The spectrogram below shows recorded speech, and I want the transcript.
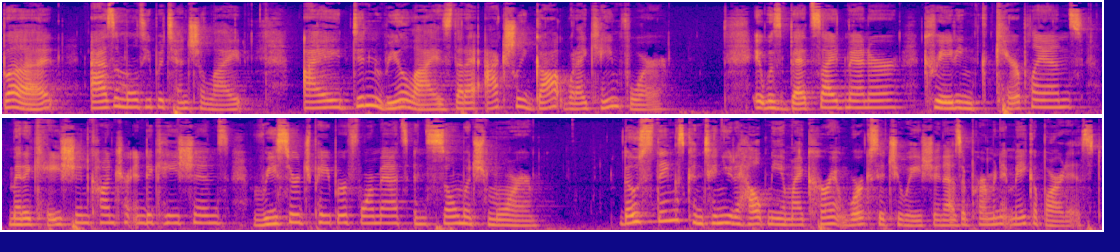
But as a multi potentialite, I didn't realize that I actually got what I came for. It was bedside manner, creating care plans, medication contraindications, research paper formats, and so much more. Those things continue to help me in my current work situation as a permanent makeup artist.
